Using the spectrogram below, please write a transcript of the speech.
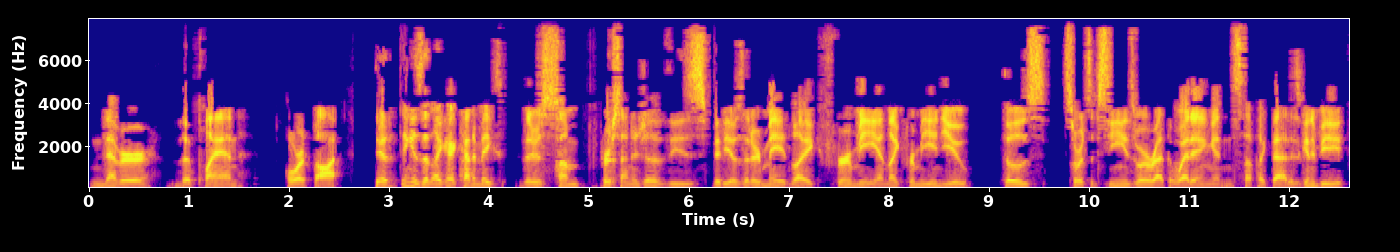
never the plan or thought. The other thing is that like I kind of make there's some percentage of these videos that are made like for me and like for me and you. Those sorts of scenes where we're at the wedding and stuff like that is going to be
